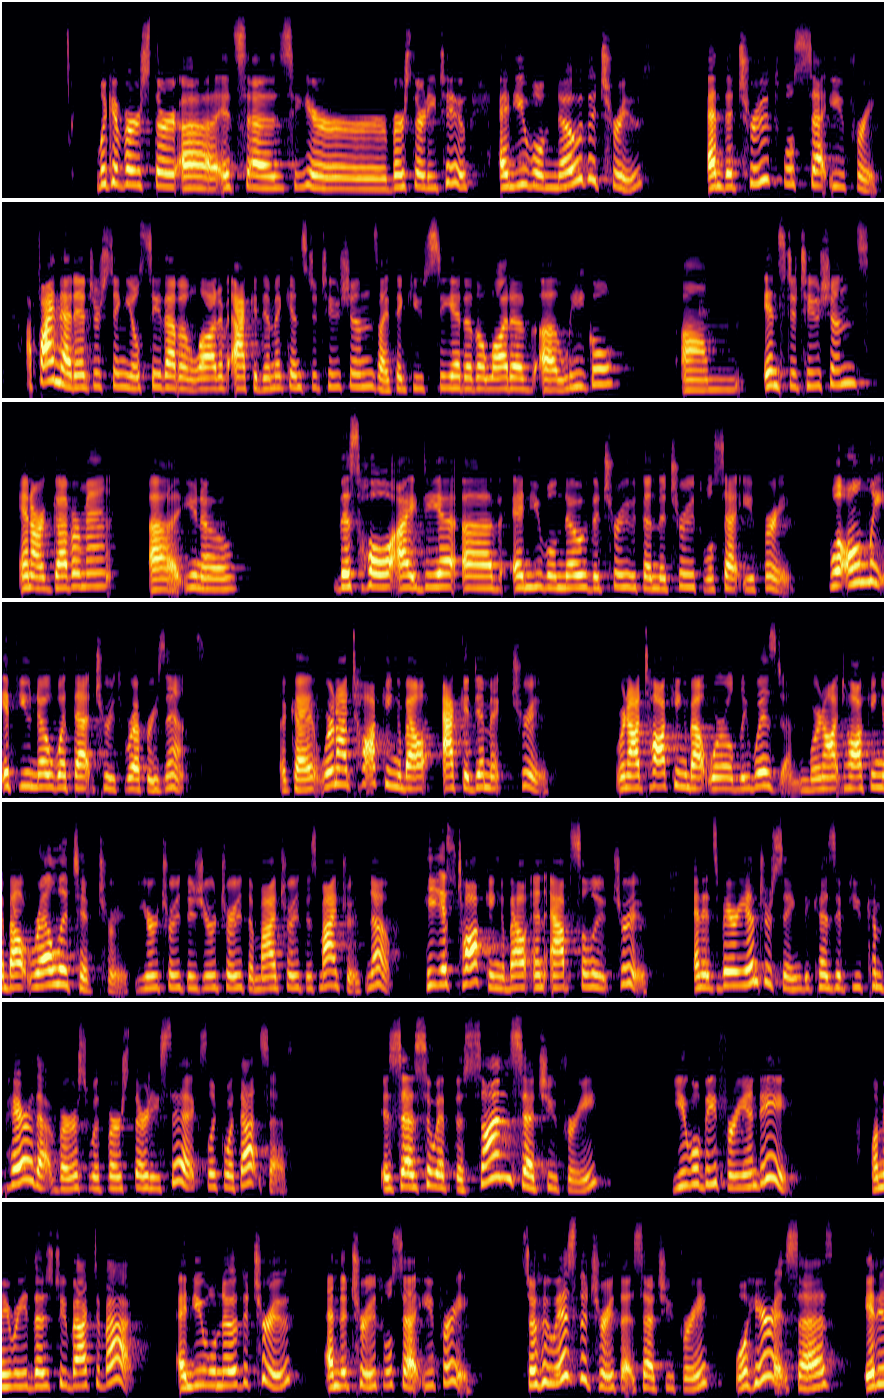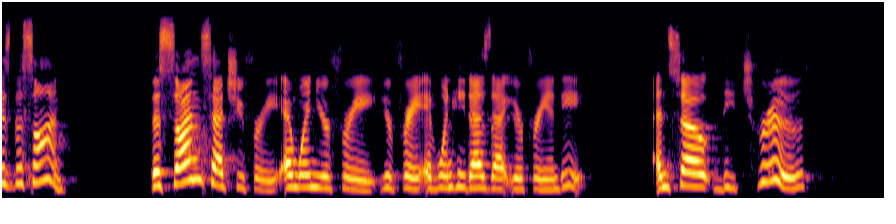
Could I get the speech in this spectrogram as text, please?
Look at verse, uh, it says here, verse 32 and you will know the truth, and the truth will set you free. I find that interesting. You'll see that at a lot of academic institutions. I think you see it at a lot of uh, legal um, institutions in our government. Uh, you know, this whole idea of, and you will know the truth, and the truth will set you free. Well, only if you know what that truth represents. Okay? We're not talking about academic truth. We're not talking about worldly wisdom. We're not talking about relative truth. Your truth is your truth, and my truth is my truth. No, he is talking about an absolute truth. And it's very interesting because if you compare that verse with verse 36, look what that says. It says, So if the Son sets you free, you will be free indeed. Let me read those two back to back. And you will know the truth, and the truth will set you free. So, who is the truth that sets you free? Well, here it says, It is the Son. The Son sets you free, and when you're free, you're free. And when He does that, you're free indeed. And so the truth,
